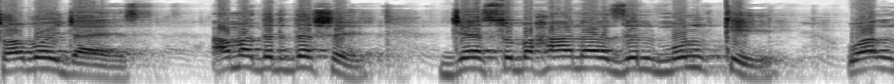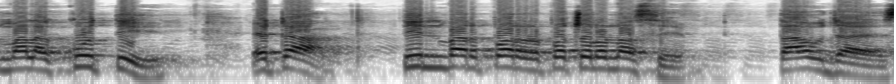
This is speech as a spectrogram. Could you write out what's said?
সবই জায়েজ। আমাদের দেশে যে সুবাহান জিল মুলকি ওয়াল মালাকুতি, এটা তিনবার পড়ার প্রচলন আছে, তাও জায়েজ।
